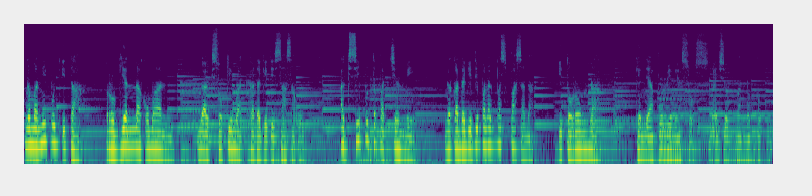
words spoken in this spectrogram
nga manipod ita, rugyan na kuman, nga agsukimat kadagiti sasaon. Agsipod tapat yan mi, nga kadagiti panagpaspasa na, iturong na, ken ni Apo mi nga Yesus, nga isut manumpot mi.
